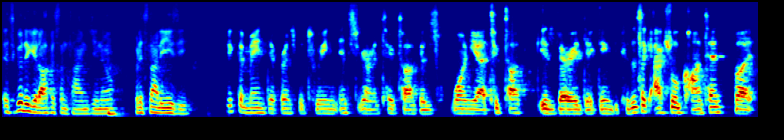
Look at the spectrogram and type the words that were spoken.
it's good to get off it sometimes, you know, but it's not easy. I think the main difference between Instagram and TikTok is one, yeah, TikTok is very addicting because it's like actual content, but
